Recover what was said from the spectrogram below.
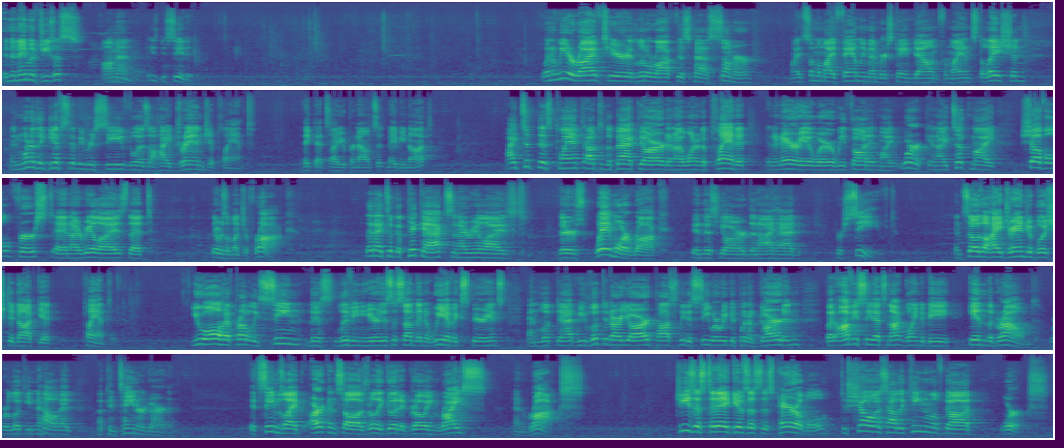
In the name of Jesus, Amen. Please be seated. When we arrived here in Little Rock this past summer, my, some of my family members came down for my installation, and one of the gifts that we received was a hydrangea plant. I think that's how you pronounce it, maybe not. I took this plant out to the backyard and I wanted to plant it in an area where we thought it might work. And I took my shovel first and I realized that there was a bunch of rock. Then I took a pickaxe and I realized there's way more rock in this yard than I had perceived. And so the hydrangea bush did not get planted. You all have probably seen this living here. This is something that we have experienced and looked at. We looked at our yard possibly to see where we could put a garden, but obviously that's not going to be in the ground. We're looking now at a container garden. It seems like Arkansas is really good at growing rice and rocks. Jesus today gives us this parable to show us how the kingdom of God works.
